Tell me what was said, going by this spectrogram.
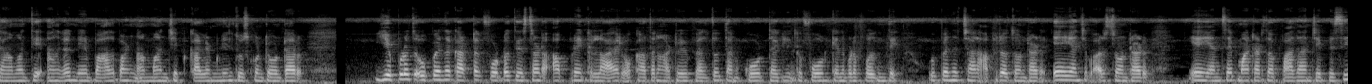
చామంతి అనగా నేను బాధపడిన అమ్మ అని చెప్పి కళ్ళం నీళ్ళు చూసుకుంటూ ఉంటారు. ఎప్పుడైతే ఉపేంద్ర కరెక్ట్గా ఫోటో తీస్తాడో. అప్పుడు ఇంకా లాయర్ ఒక అతను అటువైపు వెళ్తూ తన కోట్ తగిలి ఇంకా ఫోన్ కింద పడిపోతుంది ఉపేంద్ర చాలా అప్సెట్ ఉంటాడు. ఏ అని చెప్పి అరుస్తూ ఉంటాడు. ఏ ఎంతసేపు మాట్లాడుతూ పదా అని చెప్పేసి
